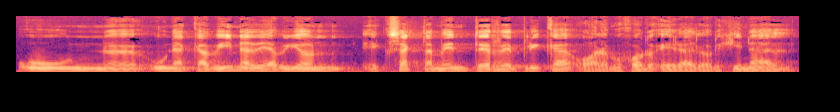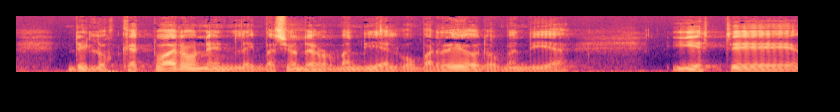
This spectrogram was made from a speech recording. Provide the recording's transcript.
una cabina de avión exactamente réplica, o a lo mejor era el original, de los que actuaron en la invasión de Normandía, el bombardeo de Normandía, y este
